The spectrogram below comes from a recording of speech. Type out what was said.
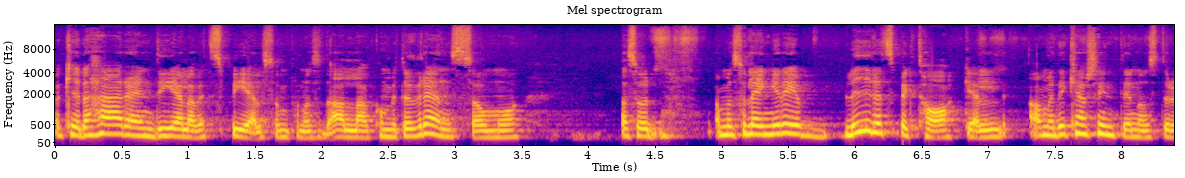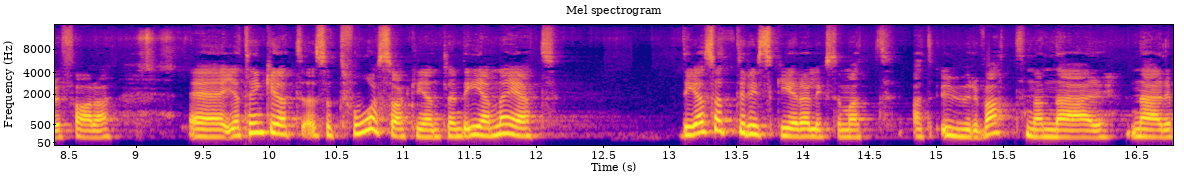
okay, det här är en del av ett spel som på något sätt alla har kommit överens om. Och, alltså, ja, men så länge det blir ett spektakel, ja, men det kanske inte är någon större fara. Eh, jag tänker att alltså, två saker egentligen. Det ena är att dels att det riskerar liksom att, att urvattna när, när det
